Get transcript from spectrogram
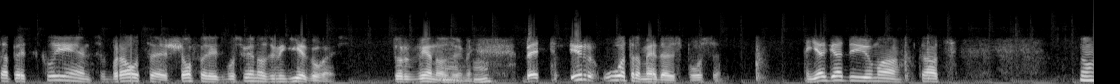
Tāpēc klients, braucējs, šoferis būs viennozīmīgi ieguvējs. Tur viennozīmīgi. Mhm. Bet ir otra medaļas puse. Ja gadījumā kāds, nu,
